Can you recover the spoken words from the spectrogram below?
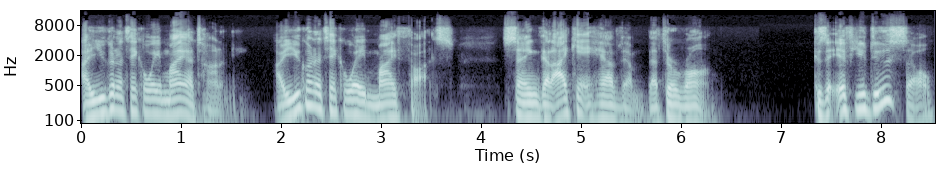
are you going to take away my autonomy? Are you going to take away my thoughts, saying that I can't have them, that they're wrong? Because if you do so,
